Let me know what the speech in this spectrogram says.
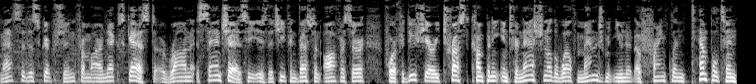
That's the description from our next guest, Ron Sanchez. He is the Chief Investment Officer for Fiduciary Trust Company International, the wealth management unit of Franklin Templeton,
